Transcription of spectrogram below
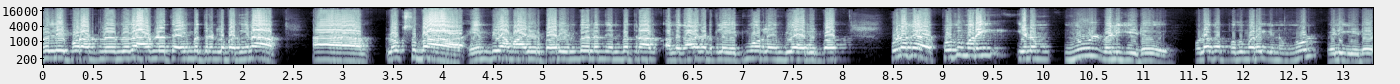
விடுதலை போராட்டத்தில் இருந்தது ஆயிரத்தி தொள்ளாயிரத்தி ஐம்பத்தி ரெண்டுல பாத்தீங்கன்னா லோக்சபா எம்பியா மாறி இருப்பார் எண்பதுல இருந்து எண்பத்தி நாலு அந்த காலகட்டத்தில் எக்மோர்ல எம்பியா இருப்பார் உலக பொதுமறை எனும் நூல் வெளியீடு. உலக பொதுமறை எனும் நூல் வெளியீடு.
